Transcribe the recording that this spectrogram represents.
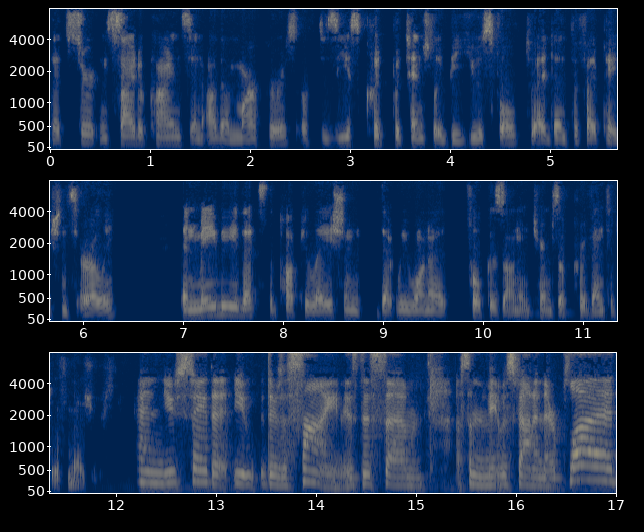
that certain cytokines and other markers of disease could potentially be useful to identify patients early. And maybe that's the population that we want to focus on in terms of preventative measures. And you say that you there's a sign. Is this um, something that was found in their blood?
